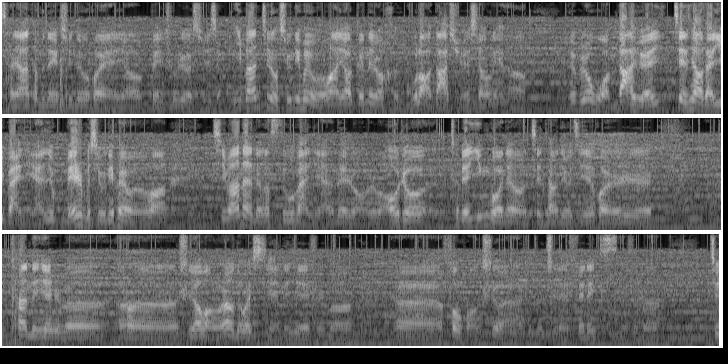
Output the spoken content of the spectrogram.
参加他们那个兄弟会，要背出这个学校。一般这种兄弟会文化要跟那种很古老大学相连啊。就比如我们大学建校才一百年，就没什么兄弟会文化，起码得能个四五百年那种，是吧？欧洲特别英国那种剑桥牛津，或者是看那些什么呃社交网络上都会写那些什么呃凤凰社啊什么之类，Phoenix 什么，就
